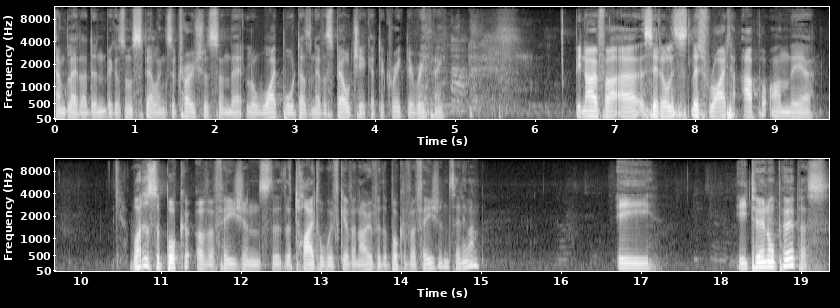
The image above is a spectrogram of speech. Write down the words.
I'm glad I didn't because my spelling's atrocious, and that little whiteboard doesn't have a spell checker to correct everything. Be no if I uh, said, let's, let's write up on there. What is the book of Ephesians, the, the title we've given over the book of Ephesians? Anyone? E eternal purpose.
